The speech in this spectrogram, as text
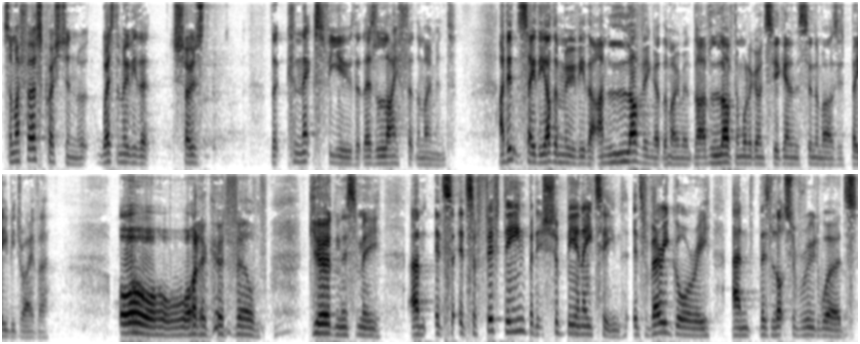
So, my first question where's the movie that shows that connects for you that there's life at the moment. I didn't say the other movie that I'm loving at the moment, that I've loved and want to go and see again in the cinemas, is Baby Driver. Oh, what a good film. Goodness me. Um, it's, it's a 15, but it should be an 18. It's very gory, and there's lots of rude words.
